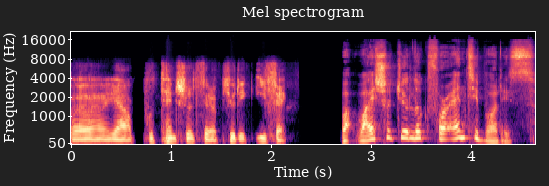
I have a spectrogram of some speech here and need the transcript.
uh, yeah potential therapeutic effect. Why should you look for antibodies?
